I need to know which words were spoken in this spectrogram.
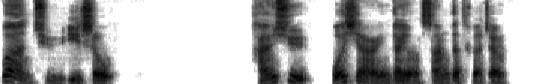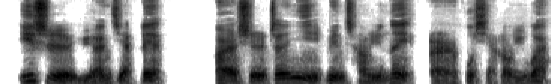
万曲一收。含蓄，我想应该有三个特征。一是语言简练，二是真意蕴藏于内而不显露于外，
